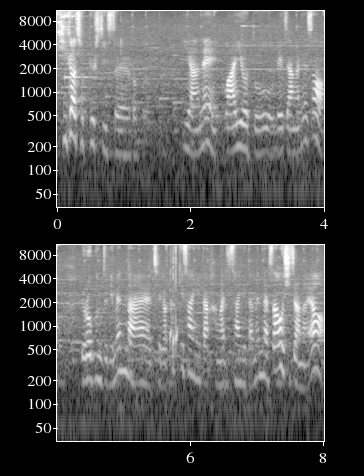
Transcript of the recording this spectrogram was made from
귀가 접힐 수 있어요 여러분. 이 안에 와이어도 내장을 해서 여러분들이 맨날 제가 토끼상이다 강아지상이다 맨날 싸우시잖아요.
